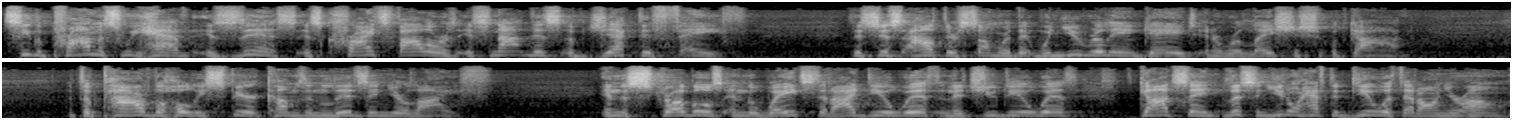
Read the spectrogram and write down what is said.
See, the promise we have is this as Christ followers, it's not this objective faith that's just out there somewhere that when you really engage in a relationship with God, that the power of the Holy Spirit comes and lives in your life. In the struggles and the weights that I deal with and that you deal with, God's saying, listen, you don't have to deal with that on your own.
